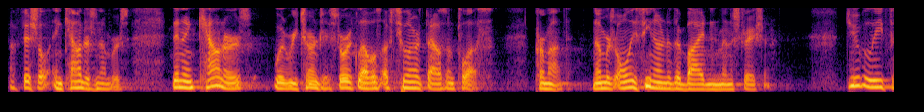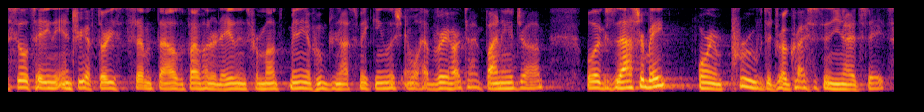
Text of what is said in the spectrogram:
official encounters numbers, then encounters would return to historic levels of 200,000 plus per month, numbers only seen under the Biden administration. Do you believe facilitating the entry of 37,500 aliens per month, many of whom do not speak English and will have a very hard time finding a job, will exacerbate or improve the drug crisis in the United States?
